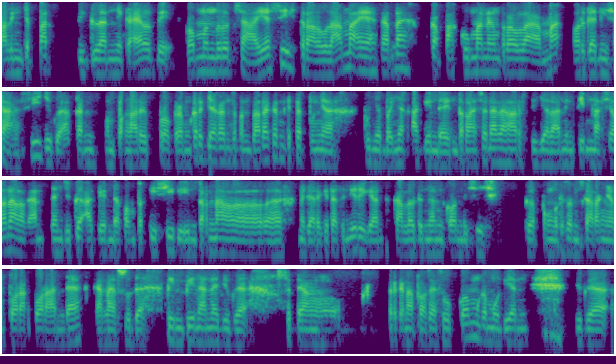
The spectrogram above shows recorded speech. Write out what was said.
paling cepat digelarnya KLB. Kalau menurut saya sih terlalu lama ya karena kepakuman yang terlalu lama organisasi juga akan mempengaruhi program kerja kan sementara kan kita punya punya banyak agenda internasional yang harus dijalani tim nasional kan dan juga agenda kompetisi di internal uh, negara kita sendiri kan. Kalau dengan kondisi kepengurusan sekarang yang porak-poranda karena sudah pimpinannya juga sedang terkena proses hukum kemudian juga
